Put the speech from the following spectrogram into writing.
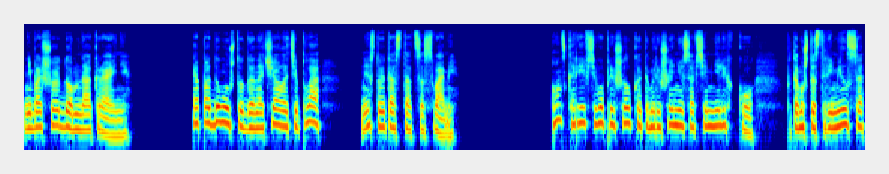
небольшой дом на окраине. Я подумал, что до начала тепла Мне стоит остаться с вами». Он, скорее всего, пришел к этому решению совсем нелегко, потому что стремился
